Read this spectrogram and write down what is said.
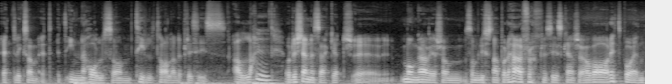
ett, liksom, ett, ett innehåll som tilltalade precis alla. Mm. Och det känner säkert eh, många av er som, som lyssnar på det här förhoppningsvis kanske har varit på en,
